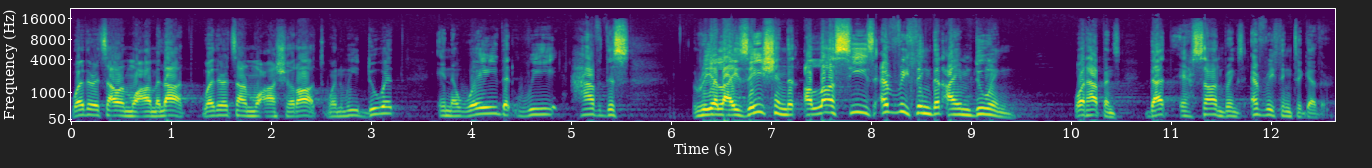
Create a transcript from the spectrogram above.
whether it's our mu'amalat, whether it's our mu'asharat, when we do it, in a way that we have this realization that Allah sees everything that I am doing. what happens? That ihsan brings everything together.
